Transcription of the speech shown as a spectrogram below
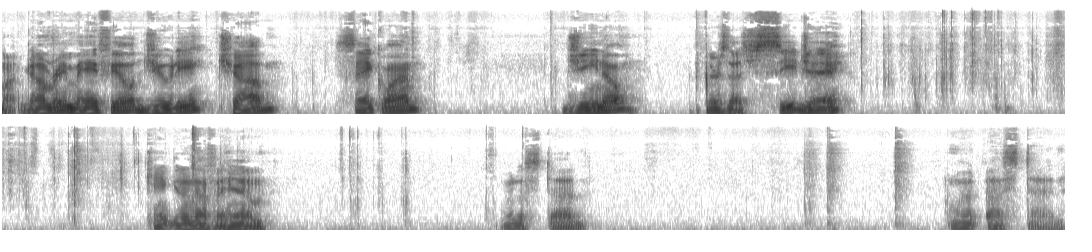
Montgomery, Mayfield, Jeudy, Chubb, Saquon, Geno. There's a CJ. Can't get enough of him. What a stud. What a stud.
